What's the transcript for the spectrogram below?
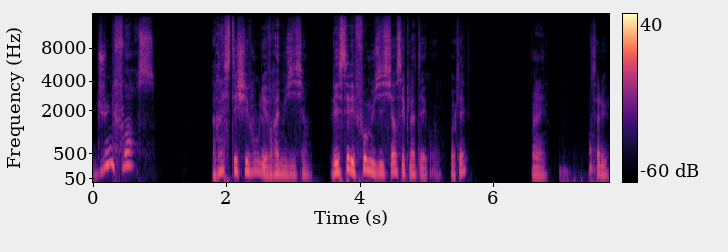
D'une force. Restez chez vous, les vrais musiciens. Laissez les faux musiciens s'éclater, quoi. Ok? Allez, salut.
